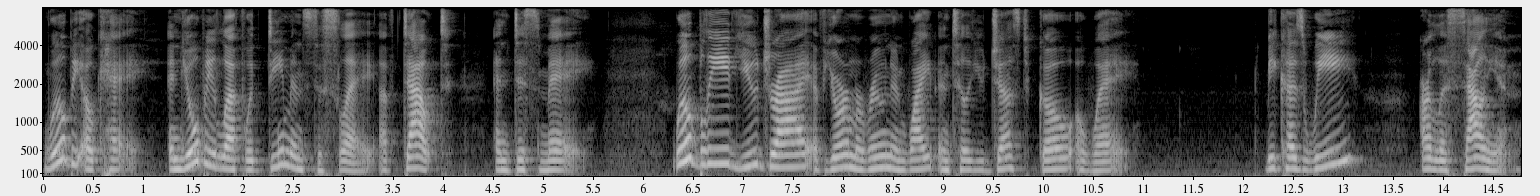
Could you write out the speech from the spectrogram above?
we'll be okay, and you'll be left with demons to slay of doubt and dismay. We'll bleed you dry of your maroon and white until you just go away. Because we are Lasallian.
